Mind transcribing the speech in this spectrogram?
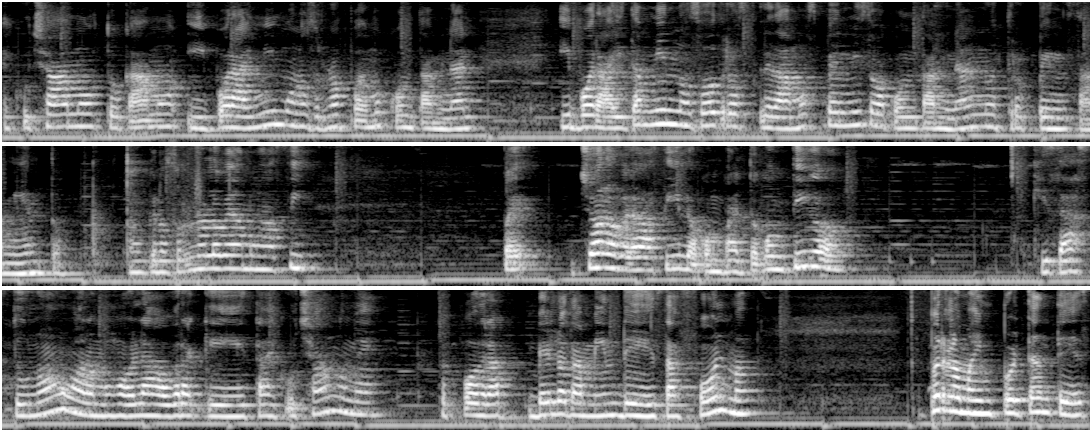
escuchamos, tocamos y por ahí mismo nosotros nos podemos contaminar. Y por ahí también nosotros le damos permiso a contaminar nuestros pensamientos. Aunque nosotros no lo veamos así, pues yo lo veo así, lo comparto contigo. Quizás tú no, o a lo mejor la obra que estás escuchándome pues podrás verlo también de esa forma. Pero lo más importante es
